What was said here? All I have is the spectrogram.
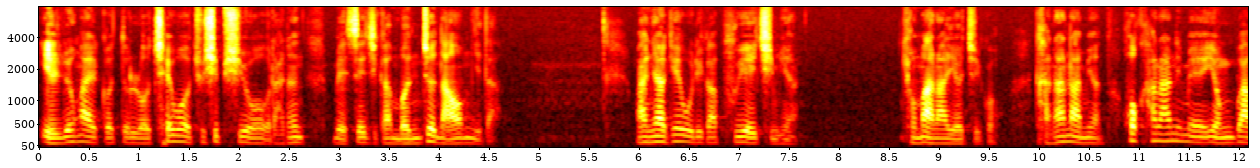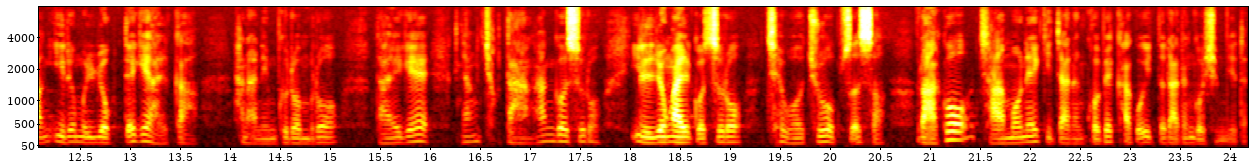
일용할 것들로 채워 주십시오라는 메시지가 먼저 나옵니다. 만약에 우리가 부해지면 교만하여지고 가난하면 혹 하나님의 영광 이름을 욕되게 할까 하나님 그러므로 나에게 그냥 적당한 것으로 일용할 것으로 채워 주옵소서라고 잠언의 기자는 고백하고 있더라는 것입니다.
